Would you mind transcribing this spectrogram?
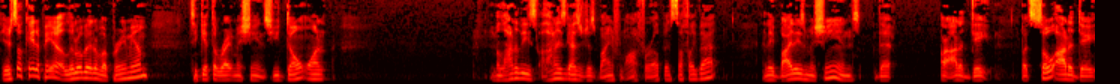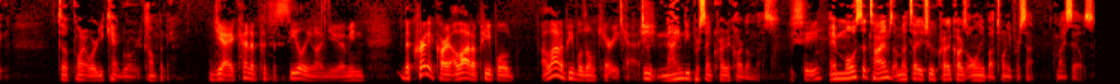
It's okay to pay a little bit of a premium to get the right machines. You don't want a lot of these. A lot of these guys are just buying from OfferUp and stuff like that, and they buy these machines that are out of date, but so out of date to a point where you can't grow your company. yeah, it kind of puts a ceiling on you. I mean, the credit card. A lot of people, a lot of people don't carry cash. Dude, ninety percent credit card on this. you see, And most of the times, I'm going to tell you the truth, credit card's only about 20% of my sales.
